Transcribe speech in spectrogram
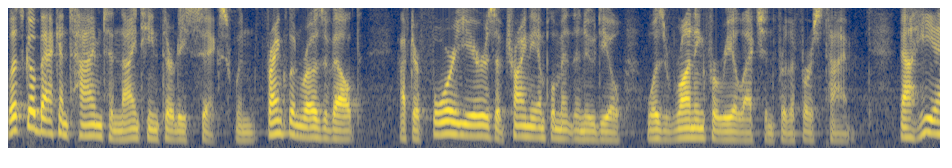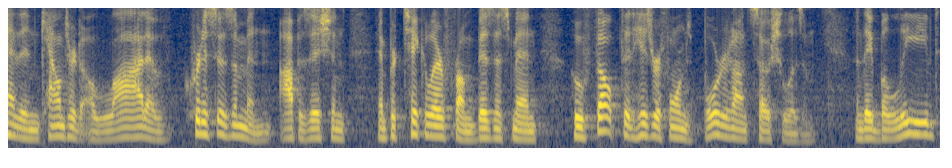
Let's go back in time to 1936 when Franklin Roosevelt, after four years of trying to implement the New Deal, was running for reelection for the first time. Now, he had encountered a lot of criticism and opposition, in particular from businessmen who felt that his reforms bordered on socialism, and they believed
